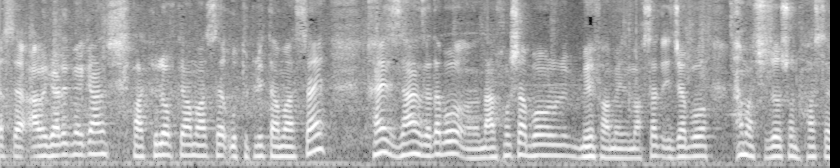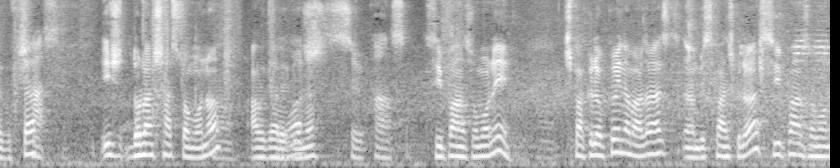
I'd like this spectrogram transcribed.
аста алгоритм меган шпакиловка ҳам аста утеплит ҳам аста. Хай занг зада бо нархоша бо мефаҳмед. Мақсад иҷа бо ҳама чизошон ҳаста гуфта. Иш дона 60 сомоно алгоритм си панҷ сомонӣ шпакиловка ина мардон аст 25 кило 35 сомон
